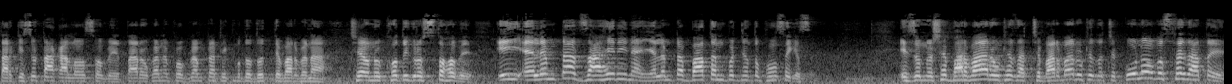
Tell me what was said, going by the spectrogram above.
তার কিছু টাকা লস হবে, তার ওখানে প্রোগ্রামটা ঠিক মতো ধরতে পারবে না, সে অনেক ক্ষতিগ্রস্ত হবে। এই এলএমটা জাহেরি নাই এলএমটা বাতান পর্যন্ত পৌঁছে গেছে। এজন্য সে বারবার উঠে যাচ্ছে, বারবার উঠে যাচ্ছে, কোন অবস্থায় যাতে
